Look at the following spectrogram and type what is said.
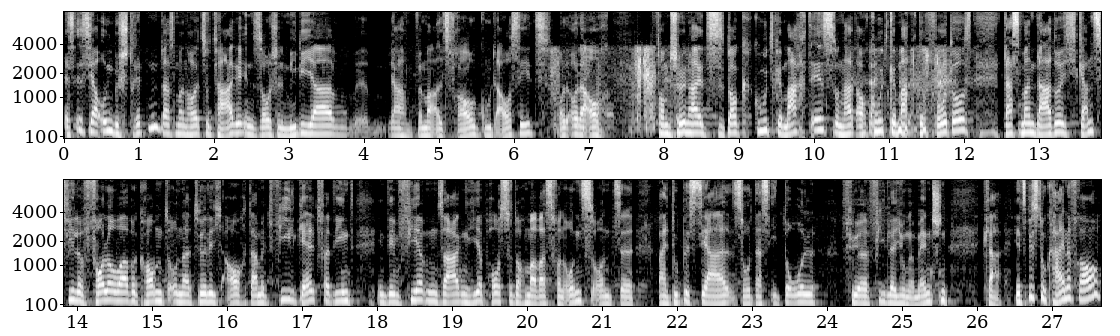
Es ist ja unbestritten, dass man heutzutage in Social Media, äh, ja, wenn man als Frau gut aussieht oder auch vom Schönheitsdoc gut gemacht ist und hat auch gut gemachte Fotos, dass man dadurch ganz viele Follower bekommt und natürlich auch damit viel Geld verdient, indem Firmen sagen, hier poste doch mal was von uns und äh, weil du bist ja so das Idol für viele junge Menschen. Klar, jetzt bist du keine Frau.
